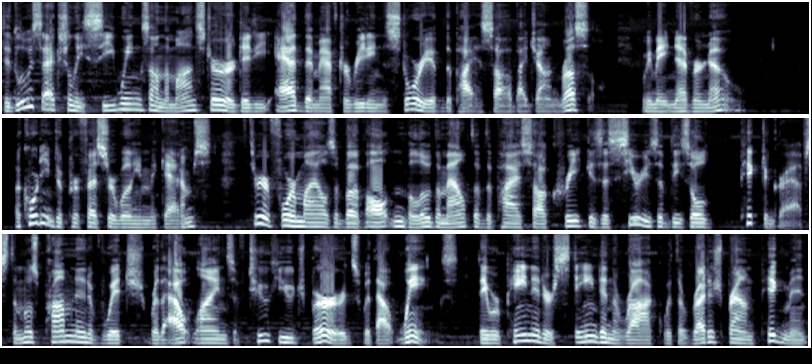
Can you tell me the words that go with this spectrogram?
Did Lewis actually see wings on the monster, or did he add them after reading the story of the Piasa by John Russell? We may never know. According to Professor William McAdams, three or four miles above Alton, below the mouth of the Piasa Creek, is a series of these old pictographs, the most prominent of which were the outlines of two huge birds without wings. They were painted or stained in the rock with a reddish brown pigment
